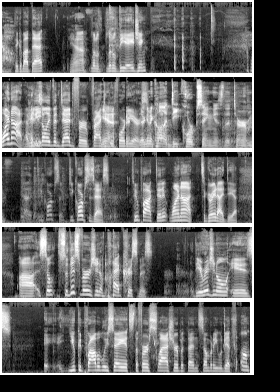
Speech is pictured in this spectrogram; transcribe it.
Oh. Think about that. Yeah. Little little de aging. Why not? I mean, Eddie- he's only been dead for practically Yeah. 40 years. They're gonna call it decorpsing is the term. Yeah, decorpsing. Decorpse his ass. Tupac did it. Why not? It's a great idea. Uh, so, so this version of Black Christmas, the original is. I- You could probably say it's the first slasher, but then somebody would be like, Um,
